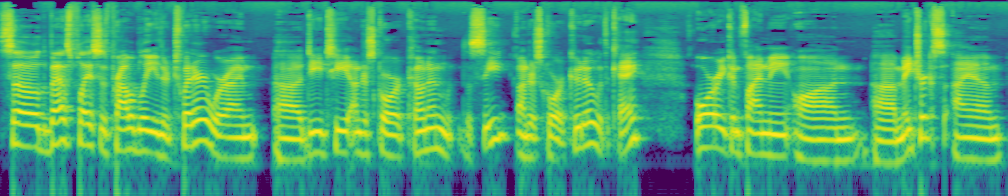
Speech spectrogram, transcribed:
So the best place is probably either Twitter, where I'm uh, DT underscore Conan with the C underscore Kudo with a K, or you can find me on uh, Matrix. I am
